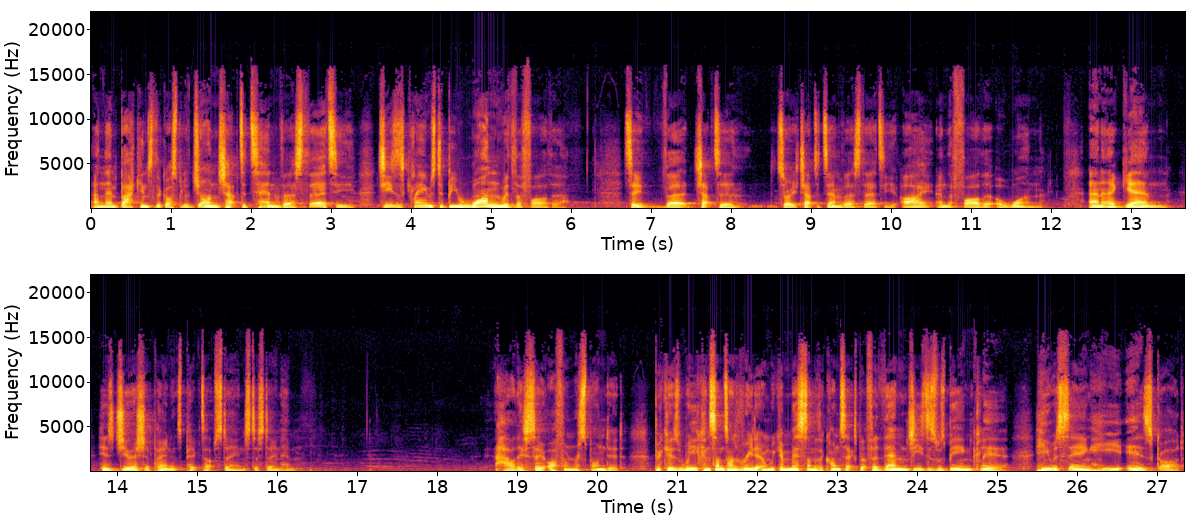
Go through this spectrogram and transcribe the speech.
And then back into the Gospel of John, chapter 10, verse 30, Jesus claims to be one with the Father. So, uh, chapter sorry, chapter 10, verse 30. I and the Father are one. And again, his Jewish opponents picked up stones to stone him. How they so often responded. Because we can sometimes read it and we can miss some of the context, but for them, Jesus was being clear. He was saying, He is God.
